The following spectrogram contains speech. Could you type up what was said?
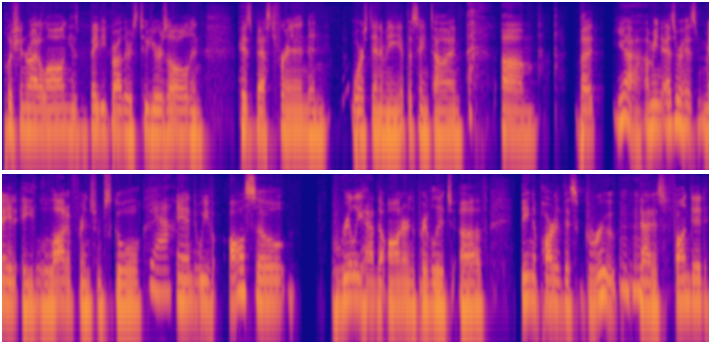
pushing right along. His baby brother is two years old and his best friend and worst enemy at the same time. Um, but yeah, I mean, Ezra has made a lot of friends from school. Yeah. And we've also really had the honor and the privilege of being a part of this group Mhm. that is funded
